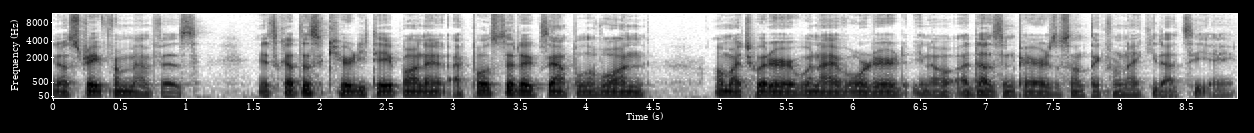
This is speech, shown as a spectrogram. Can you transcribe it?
you know, straight from Memphis. It's got the security tape on it. I posted an example of one on my Twitter when I've ordered, you know, a dozen pairs of something from Nike.ca.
